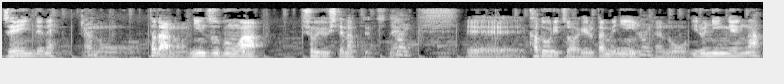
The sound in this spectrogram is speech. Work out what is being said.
全員でね、あの、ただあの、人数分は所有してなくてですね、はい。えー稼働率を上げるために、はい。あの、いる人間が、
